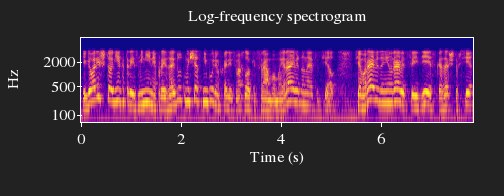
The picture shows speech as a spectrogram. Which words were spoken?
и говорит, что некоторые изменения произойдут. Мы сейчас не будем входить в махлоки с Рамбом и Райвида на эту тему. Тему Райвида не нравится идея сказать, что все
